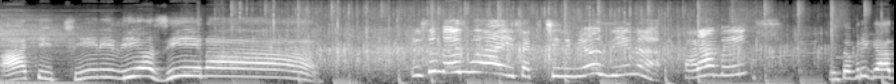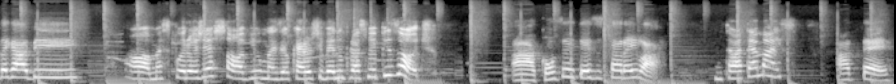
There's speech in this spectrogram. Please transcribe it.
Actine miosina! Isso mesmo, Raíssa, actine miosina. Parabéns! Muito obrigada, Gabi! Ó, mas por hoje é só, viu? Mas eu quero te ver no próximo episódio. Ah, com certeza estarei lá. Então até mais. Até.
